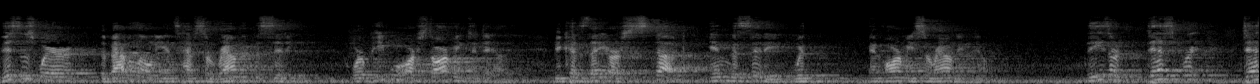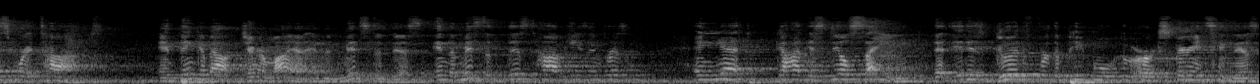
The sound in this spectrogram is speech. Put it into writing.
This is where the Babylonians have surrounded the city, where people are starving to death, because they are stuck in the city with an army surrounding them. These are desperate, desperate times. And think about Jeremiah in the midst of this. In the midst of this time, he's in prison. And yet, God is still saying that it is good for the people who are experiencing this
